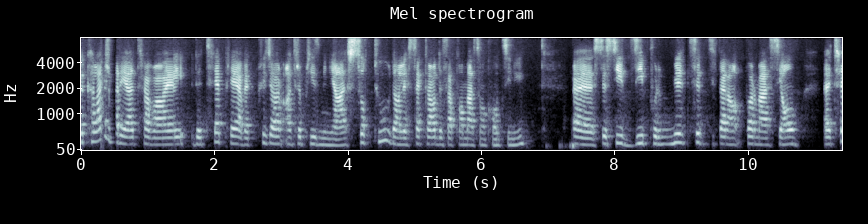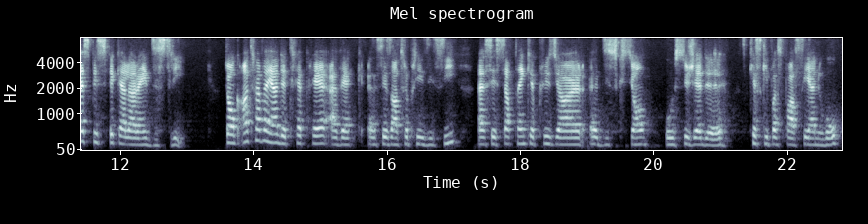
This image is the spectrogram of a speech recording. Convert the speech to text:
le Collège Boréal travaille de très près avec plusieurs entreprises minières, surtout dans le secteur de sa formation continue. Euh, ceci dit pour multiples différentes formations euh, très spécifiques à leur industrie. Donc, en travaillant de très près avec euh, ces entreprises ici, c'est certain a plusieurs discussions au sujet de qu'est-ce qui va se passer à nouveau.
